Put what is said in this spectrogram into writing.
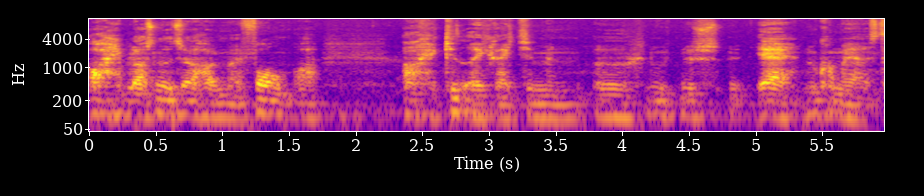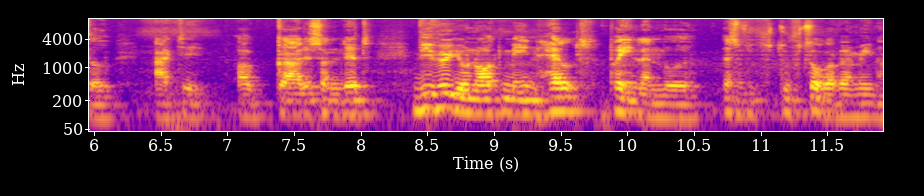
åh, oh, jeg bliver også nødt til at holde mig i form, og åh, oh, jeg gider ikke rigtigt, men øh, nu, nu, ja, nu kommer jeg afsted, agtigt, og gør det sådan lidt. Vi vil jo nok mene halvt på en eller anden måde. Altså, du forstår godt, hvad jeg mener.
